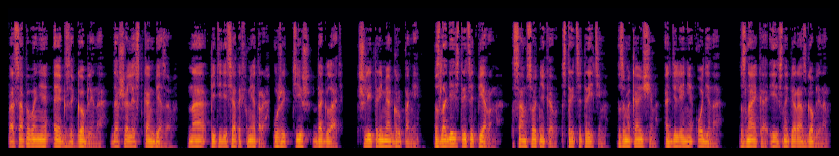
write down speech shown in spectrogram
посапывание экзы гоблина, да шелест комбезов. На пятидесятых метрах уже тишь да гладь. Шли тремя группами. Злодей с тридцать первым, сам Сотников с тридцать третьим, замыкающим отделение Одина, Знайка и снайпера с гоблином.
